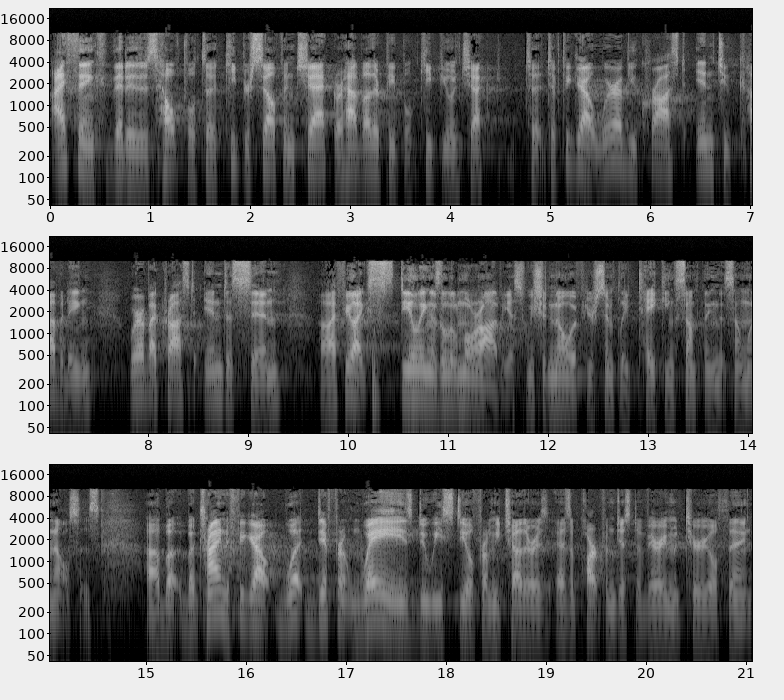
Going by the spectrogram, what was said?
I think that it is helpful to keep yourself in check or have other people keep you in check to, to figure out where have you crossed into coveting, where have I crossed into sin. Uh, I feel like stealing is a little more obvious. We should know if you're simply taking something that someone else's. Uh, but, but trying to figure out what different ways do we steal from each other as, as apart from just a very material thing.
